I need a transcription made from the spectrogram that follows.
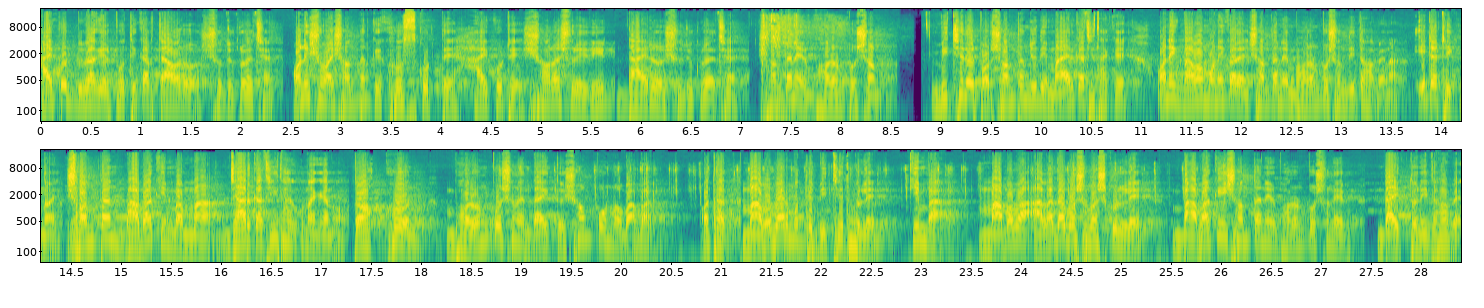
হাইকোর্ট বিভাগের প্রতিকার চাওয়ারও সুযোগ রয়েছে। অনেক সময় সন্তানকে খোঁজ করতে হাইকোর্টে সরাসরি রিট দায়েরও সুযোগ রয়েছে। সন্তানের ভরণ পোষণ বিচ্ছেদের পর সন্তান যদি মায়ের কাছে থাকে, অনেক বাবা মনে করেন সন্তানের ভরণ পোষণ দিতে হবে না। এটা ঠিক নয়। সন্তান বাবা কিংবা মা, যার কাছেই থাকুক না কেন, তখন ভরণ পোষণের দায়িত্ব সম্পূর্ণ বাবার। অর্থাৎ মা বাবার মধ্যে বিচ্ছেদ হলে কিংবা মা বাবা আলাদা বসবাস করলে বাবাকেই সন্তানের ভরণ পোষণের দায়িত্ব নিতে হবে।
